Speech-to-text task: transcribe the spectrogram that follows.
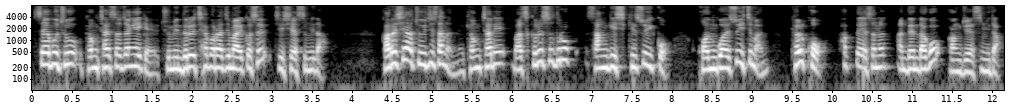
세부주 경찰서장에게 주민들을 체벌하지 말 것을 지시했습니다. 가르시아 주지사는 경찰이 마스크를 쓰도록 상기시킬 수 있고 권고할 수 있지만 결코 학대해서는 안 된다고 강조했습니다.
